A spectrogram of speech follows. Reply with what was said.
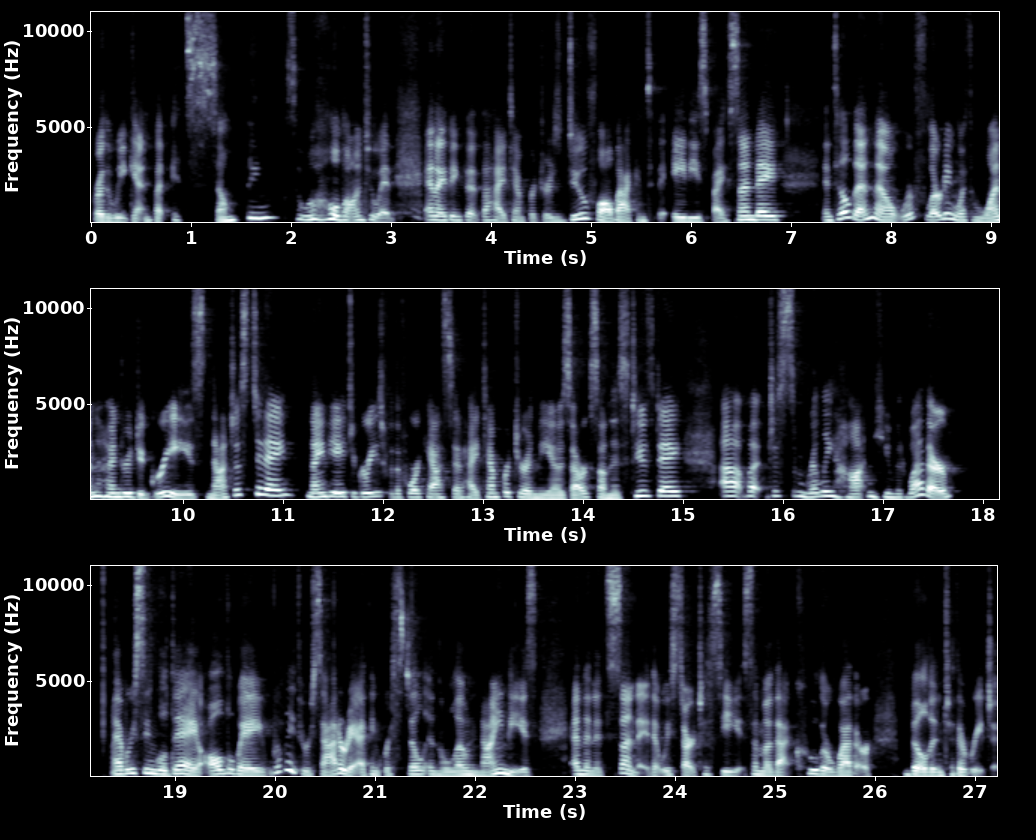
for the weekend, but it's something. So we'll hold on to it. And I think that the high temperatures do fall back into the 80s by Sunday. Until then, though, we're flirting with 100 degrees, not just today, 98 degrees for the forecasted high temperature in the Ozarks on this Tuesday, uh, but just some really hot and humid weather every single day, all the way really through Saturday. I think we're still in the low 90s. And then it's Sunday that we start to see some of that cooler weather build into the region.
